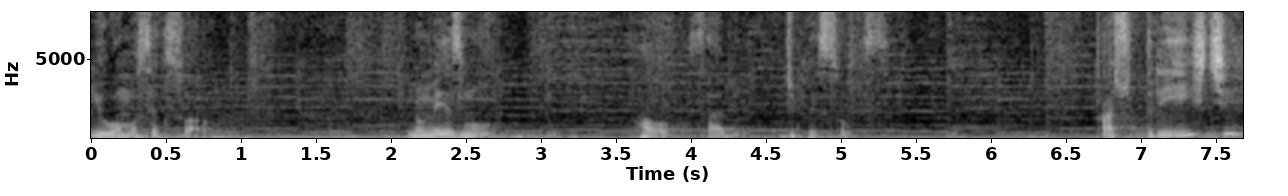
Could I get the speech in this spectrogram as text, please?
e o homossexual no mesmo hall, sabe? De pessoas. Acho triste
